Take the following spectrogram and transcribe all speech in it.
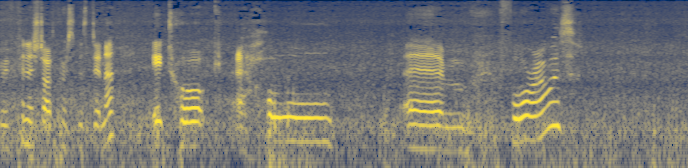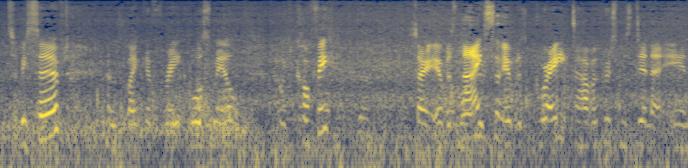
we've finished our Christmas dinner. It took a whole um, four hours to be served. It was like a three course meal with coffee. So it was nice. It was great to have a Christmas dinner in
